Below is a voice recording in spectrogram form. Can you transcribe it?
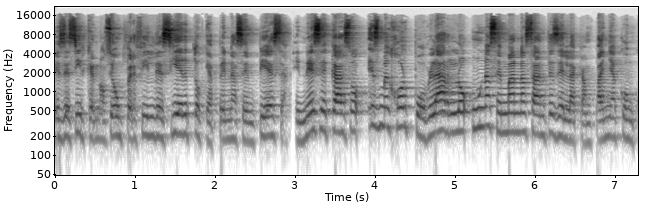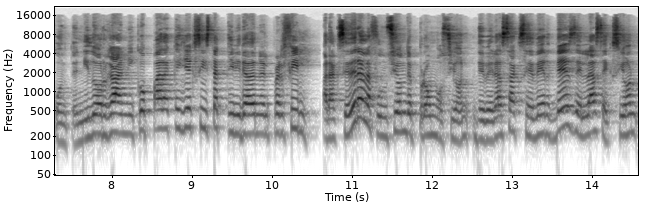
es decir, que no sea un perfil desierto que apenas empieza. En ese caso, es mejor poblarlo unas semanas antes de la campaña con contenido orgánico para que ya exista actividad en el perfil. Para acceder a la función de promoción, deberás acceder desde la sección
